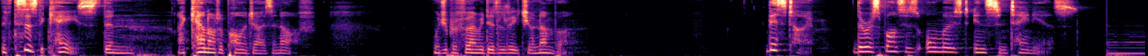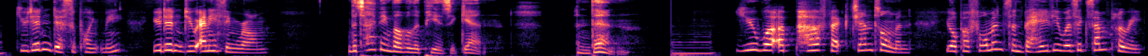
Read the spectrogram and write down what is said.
If this is the case, then I cannot apologize enough. Would you prefer me to delete your number? This time, the response is almost instantaneous. You didn't disappoint me. You didn't do anything wrong. The typing bubble appears again. And then. You were a perfect gentleman. Your performance and behavior was exemplary.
